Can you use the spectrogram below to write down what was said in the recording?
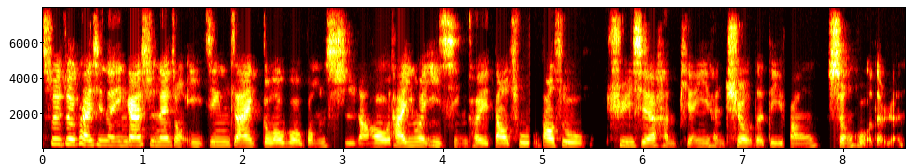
所以最开心的应该是那种已经在 global 公司，然后他因为疫情可以到处到处去一些很便宜很 chill 的地方生活的人。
